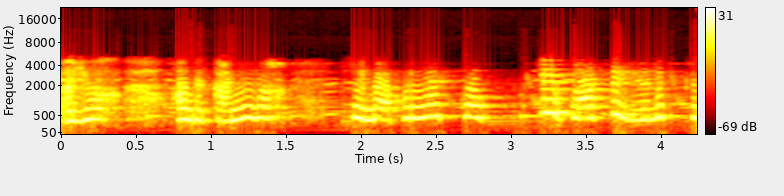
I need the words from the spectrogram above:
ஐயோ அந்த கண்ணுதான் என்ன அப்படியே கொக்கி போட்டு இழுக்கு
